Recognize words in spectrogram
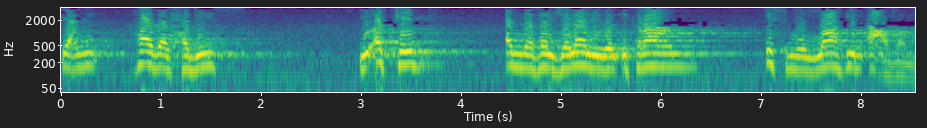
يعني هذا الحديث يؤكد أن ذا الجلال والإكرام اسم الله الأعظم.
